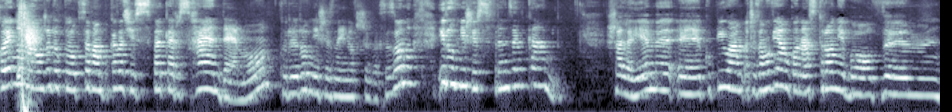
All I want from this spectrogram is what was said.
Kolejną moją rzeczą, którą chcę Wam pokazać jest sweter z H&M-u, który również jest z najnowszego sezonu i również jest z frędzelkami. Szalejemy. Y, Kupiłam, znaczy zamówiłam go na stronie, bo w mm,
